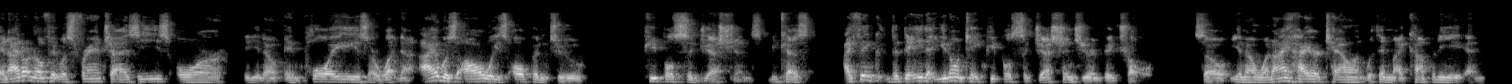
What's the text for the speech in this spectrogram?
And I don't know if it was franchisees or you know employees or whatnot. I was always open to people's suggestions because I think the day that you don't take people's suggestions, you're in big trouble. So you know when I hire talent within my company and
